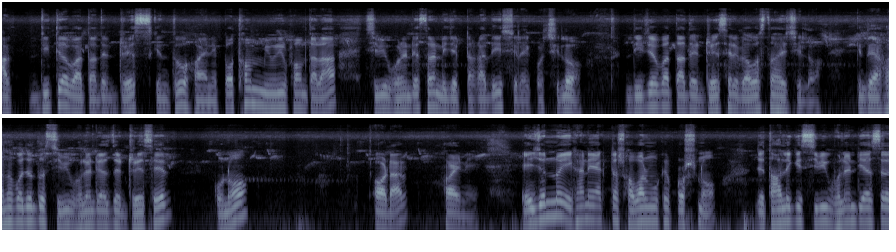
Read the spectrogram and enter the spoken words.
আর দ্বিতীয়বার তাদের ড্রেস কিন্তু হয়নি। প্রথম ইউনিফর্ম তারা সিভিক ভলেন্টিয়ার্সরা নিজের টাকা দিয়ে সেলাই করছিল। দ্বিতীয়বার তাদের ড্রেসের ব্যবস্থা হয়েছিল। কিন্তু এখনও পর্যন্ত সিভিক ভলেন্টিয়ার্সদের ড্রেসের কোনো অর্ডার হয়নি। এই জন্য এখানে একটা সবার মুখে প্রশ্ন যে, তাহলে কি সিভিক ভলেন্টিয়ার্সরা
